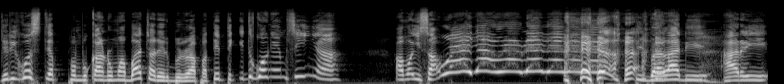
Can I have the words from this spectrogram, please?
Jadi gue setiap pembukaan rumah baca dari beberapa titik itu gue nge-MC-nya sama Isa. Wah, wah, wah. Tibalah di hari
